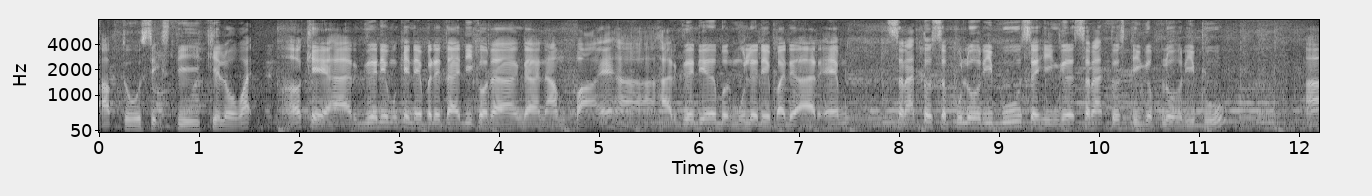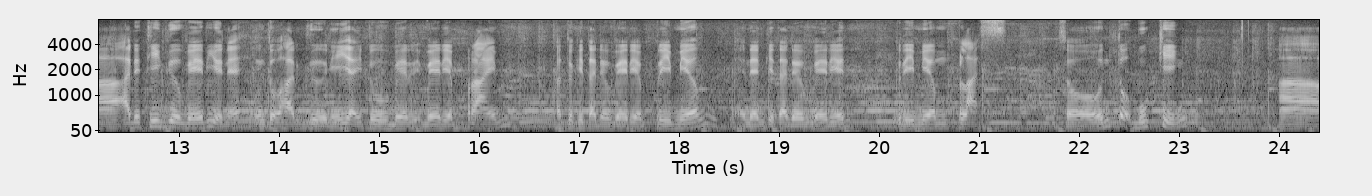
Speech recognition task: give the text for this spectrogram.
up to 60 kW. Okey, harga dia mungkin daripada tadi korang dah nampak eh. Ha, harga dia bermula daripada RM 110,000 sehingga 130,000. Uh, ada tiga variant eh untuk harga ni iaitu variant prime. Tu kita ada variant premium and then kita ada variant premium plus. So untuk booking uh,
